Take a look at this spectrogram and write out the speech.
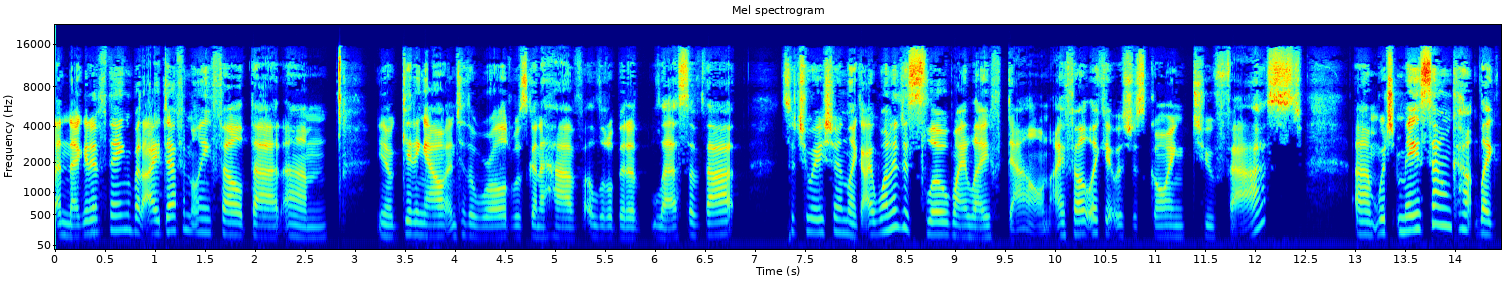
a negative thing, but I definitely felt that, um, you know, getting out into the world was going to have a little bit of less of that situation. Like I wanted to slow my life down. I felt like it was just going too fast um, which may sound like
